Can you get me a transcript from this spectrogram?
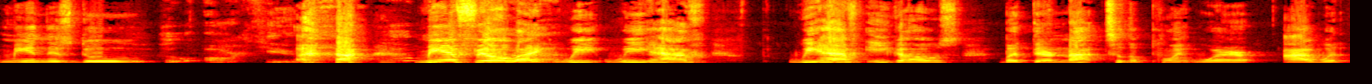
me and this dude Who are you? Oh me and Phil like we we have we have egos, but they're not to the point where I would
